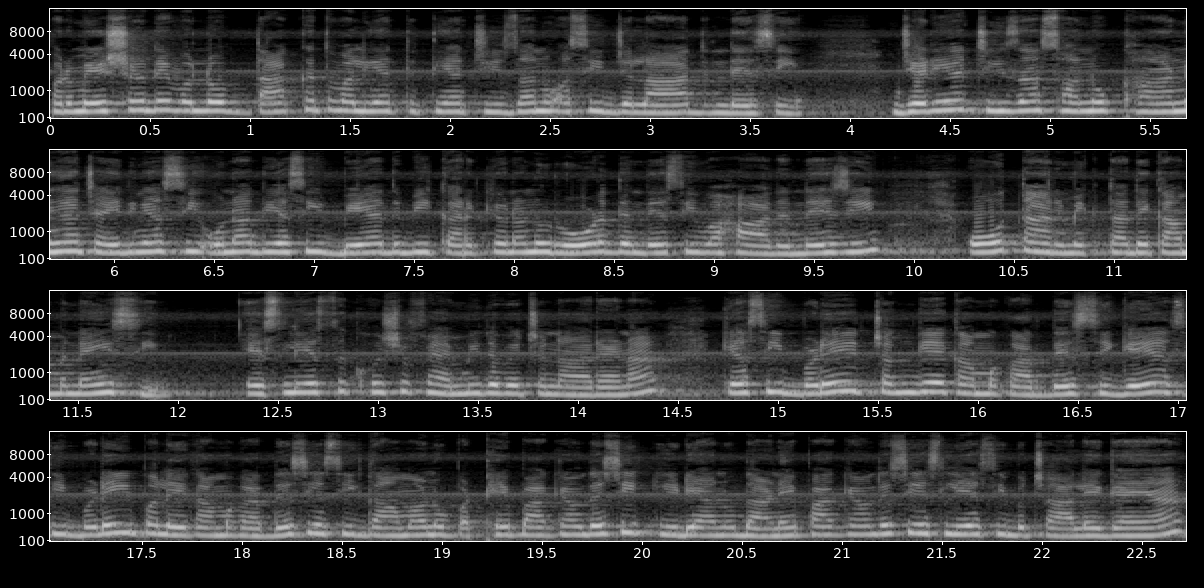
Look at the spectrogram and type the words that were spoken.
ਪਰਮੇਸ਼ਰ ਦੇ ਵੱਲੋਂ ਤਾਕਤ ਵਾਲੀਆਂ ਦਿੱਤੀਆਂ ਚੀਜ਼ਾਂ ਨੂੰ ਅਸੀਂ ਜਲਾ ਦਿੰਦੇ ਸੀ। ਜਿਹੜੀਆਂ ਚੀਜ਼ਾਂ ਸਾਨੂੰ ਖਾਣੀਆਂ ਚਾਹੀਦੀਆਂ ਸੀ, ਉਹਨਾਂ ਦੀ ਅਸੀਂ ਬੇਅਦਬੀ ਕਰਕੇ ਉਹਨਾਂ ਨੂੰ ਰੋੜ ਦਿੰਦੇ ਸੀ, ਵਹਾ ਦਿੰਦੇ ਸੀ। ਉਹ ਧਾਰਮਿਕਤਾ ਦੇ ਕੰਮ ਨਹੀਂ ਸੀ। ਇਸ ਲਈ ਇਸ ਖੁਸ਼ ਫਹਿਮੀ ਦੇ ਵਿੱਚ ਨਾ ਰਹਿਣਾ, ਕਿ ਅਸੀਂ ਬੜੇ ਚੰਗੇ ਕੰਮ ਕਰਦੇ ਸੀਗੇ, ਅਸੀਂ ਬੜੇ ਹੀ ਭਲੇ ਕੰਮ ਕਰਦੇ ਸੀ, ਅਸੀਂ ਗਾਵਾਂ ਨੂੰ ਪੱਠੇ ਪਾ ਕੇ ਆਉਂਦੇ ਸੀ, ਕੀੜਿਆਂ ਨੂੰ ਦਾਣੇ ਪਾ ਕੇ ਆਉਂਦੇ ਸੀ, ਇਸ ਲਈ ਅਸੀਂ ਬਚਾ ਲਏ ਗਏ ਆ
